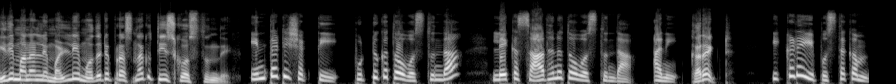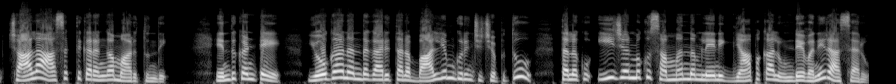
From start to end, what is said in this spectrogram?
ఇది మనల్ని మళ్ళీ మొదటి ప్రశ్నకు తీసుకొస్తుంది. ఇంతటి శక్తి పుట్టుకతో వస్తుందా లేక సాధనతో వస్తుందా అని. కరెక్ట్. ఇక్కడే ఈ పుస్తకం చాలా ఆసక్తికరంగా మారుతుంది. ఎందుకంటే యోగానందగారి తన బాల్యం గురించి చెబుతూ తనకు ఈ జన్మకు సంబంధం లేని జ్ఞాపకాలు ఉండేవని రాశారు.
